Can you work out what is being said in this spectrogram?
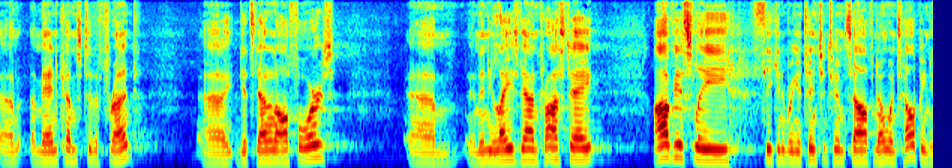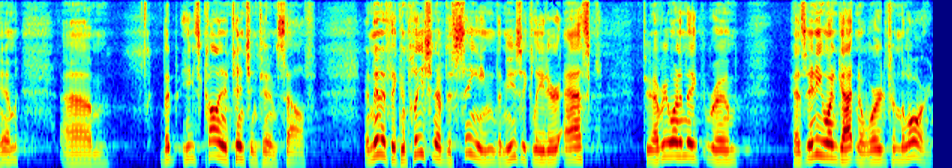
um, a man comes to the front, uh, gets down on all fours, um, and then he lays down prostrate, obviously seeking to bring attention to himself. No one's helping him, um, but he's calling attention to himself. And then at the completion of the singing, the music leader asked to everyone in the room, Has anyone gotten a word from the Lord?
